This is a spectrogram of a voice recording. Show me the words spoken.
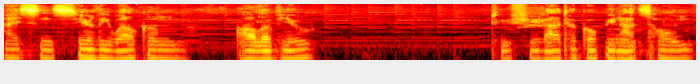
I sincerely welcome all of you to Sri Radha Gopinath's home.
